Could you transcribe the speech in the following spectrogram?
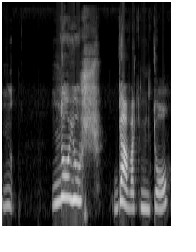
no, no już dawać mi to,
